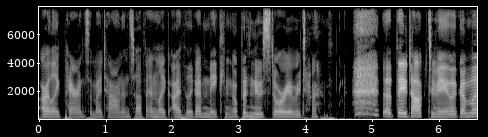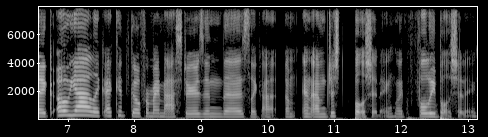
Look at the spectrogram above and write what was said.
are like parents in my town and stuff and like I feel like I'm making up a new story every time that they talk to me. Like I'm like oh yeah like I could go for my masters in this like I, um and I'm just bullshitting like fully bullshitting.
